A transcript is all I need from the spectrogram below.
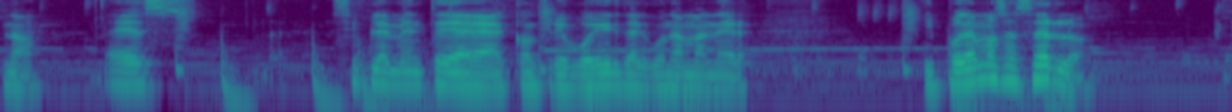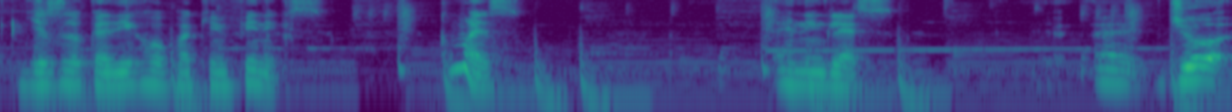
No, es simplemente contribuir de alguna manera. Y podemos hacerlo. Y es lo que dijo Joaquín Phoenix. ¿Cómo es? En inglés. Uh, yo,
